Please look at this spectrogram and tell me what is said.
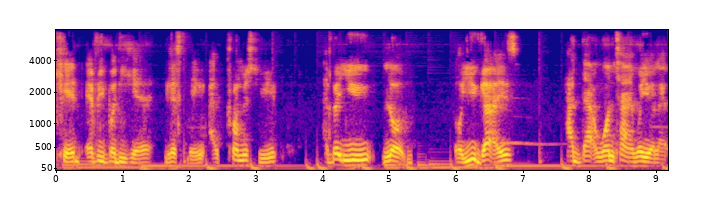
kid, everybody here listening, I promise you, I bet you lot or you guys had that one time where you were like,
